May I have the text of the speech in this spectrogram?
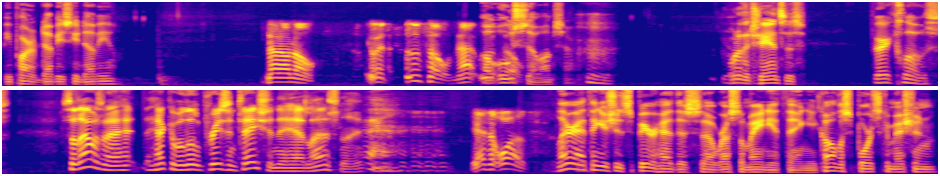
be part of WCW? No, no, no. It was Uso, not Uso. Oh, Uso. I'm sorry. What are the chances? Very close. So that was a heck of a little presentation they had last night. yes, it was. Larry, I think you should spearhead this uh, WrestleMania thing. You call the sports commission.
